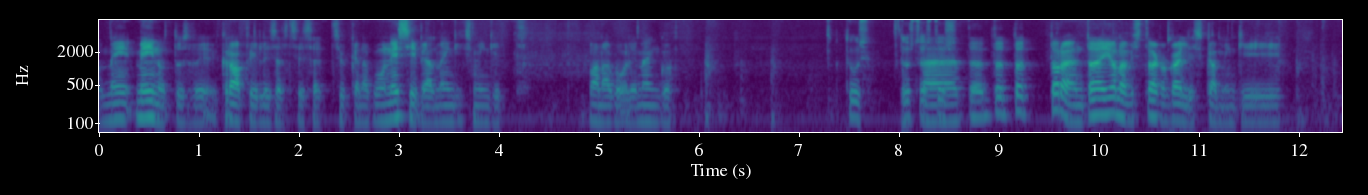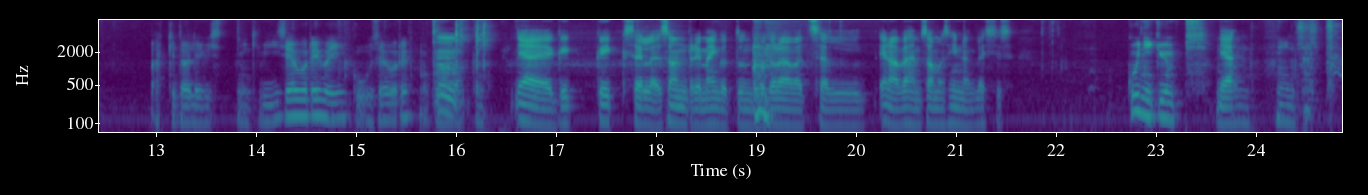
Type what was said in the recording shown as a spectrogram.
me-, meenutus või graafiliselt siis, et sihuke nagu NES-i peal mängiks mingit vanakooli mängu. tuus, tuus, tuus, tuus. tore on, ta ei ole vist väga kallis ka, mingi äkki ta oli vist mingi viis euri või kuus euri, ma kohe mm. vaatan. ja, ja kõik, kõik selle žanri mängud tunduvad olevat seal enam-vähem samas hinnaklassis. kuni kümps yeah. ilmselt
